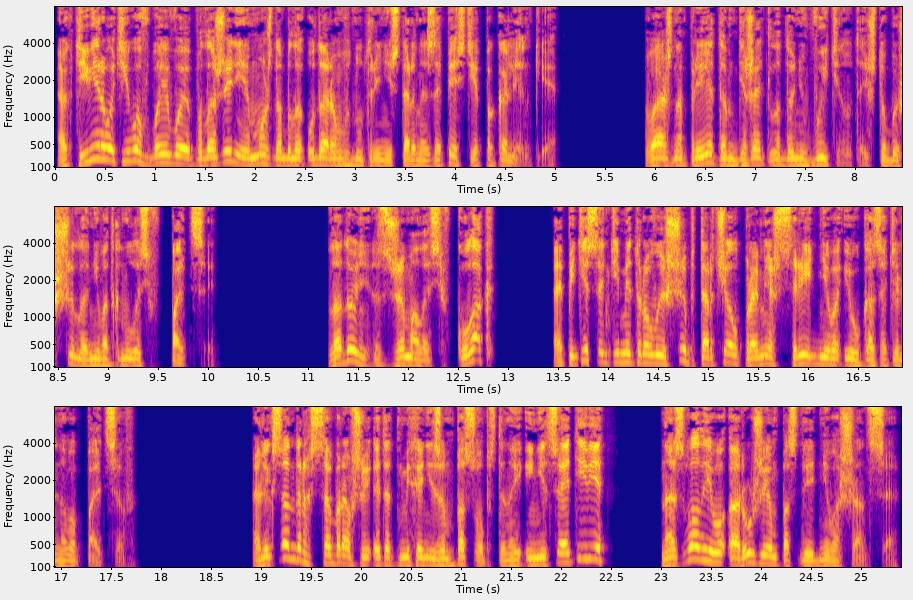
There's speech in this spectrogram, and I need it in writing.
Активировать его в боевое положение можно было ударом внутренней стороны запястья по коленке. Важно при этом держать ладонь вытянутой, чтобы шило не воткнулось в пальцы. Ладонь сжималась в кулак, а пятисантиметровый шип торчал промеж среднего и указательного пальцев. Александр, собравший этот механизм по собственной инициативе, назвал его оружием последнего шанса.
